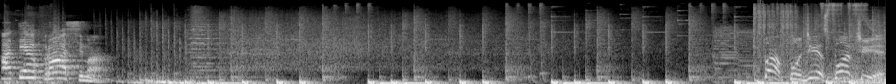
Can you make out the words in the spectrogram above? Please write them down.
Até a próxima! Papo de Esporte.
